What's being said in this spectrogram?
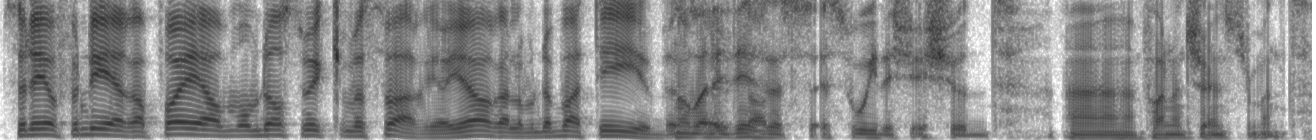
Så det jag funderar på är om, om det har så mycket med Sverige att göra eller om det bara är ett EU-beslut. No, but it is a, Swedish issued uh, financial instrument.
